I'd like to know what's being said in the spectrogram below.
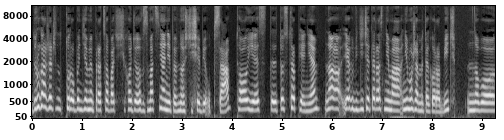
Druga rzecz, nad którą będziemy pracować, jeśli chodzi o wzmacnianie pewności siebie u psa, to jest, y, to jest tropienie. No, jak widzicie, teraz nie, ma, nie możemy tego robić, no bo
